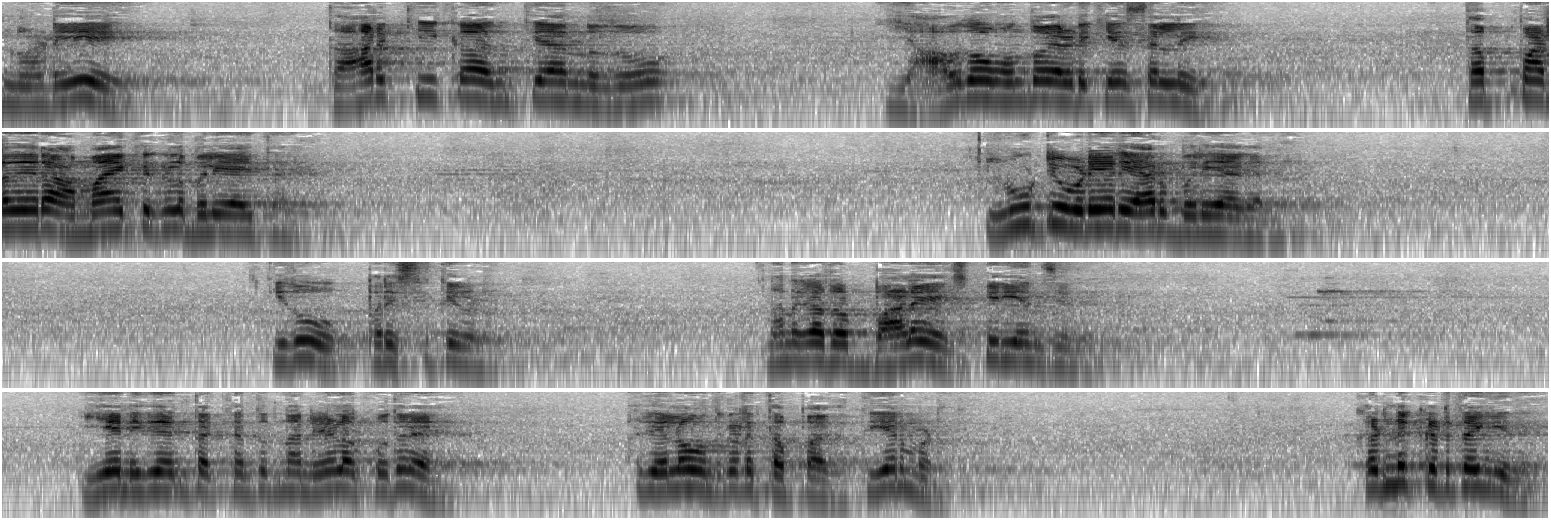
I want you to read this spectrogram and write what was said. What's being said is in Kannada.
ನೋಡಿ, ತಾರ್ಕಿಕ ಅಂತ್ಯ ಅನ್ನೋದು ಯಾವುದೋ ಒಂದೋ ಎರಡು ಕೇಸಲ್ಲಿ ತಪ್ಪು ಮಾಡದೇ ಇರೋ ಅಮಾಯಕರುಗಳು ಬಲಿಯಾಯ್ತಾರೆ. ಲೂಟಿ ಒಡೆಯರು ಯಾರು ಬಲಿಯಾಗಲ್ಲ. ಇದು ಪರಿಸ್ಥಿತಿಗಳು. ನನಗದು ಭಾಳ ಎಕ್ಸ್ಪೀರಿಯನ್ಸ್ ಇದೆ. ಏನಿದೆ ಅಂತಕ್ಕಂಥದ್ದು ನಾನು ಹೇಳೋಕ್ಕೋದ್ರೆ ಹೋದರೆ ಅದೆಲ್ಲೋ ಒಂದು ಕಡೆ ತಪ್ಪಾಗುತ್ತೆ. ಏನು ಮಾಡೋದು? ಕಣ್ಣು ಕಟ್ತಂಗಿದೆ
